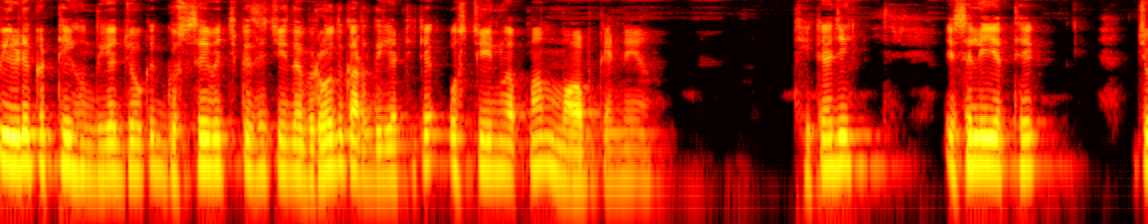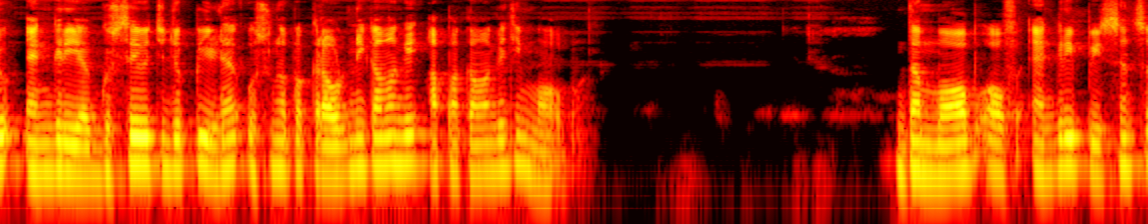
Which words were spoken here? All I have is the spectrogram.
ਭੀੜ ਇਕੱਠੀ ਹੁੰਦੀ ਹੈ, ਜੋ ਕਿ ਗੁੱਸੇ ਵਿੱਚ ਕਿਸੇ ਚੀਜ਼ ਦਾ ਵਿਰੋਧ ਕਰਦੀ ਹੈ, ਠੀਕ ਹੈ, ਉਸ ਚੀਜ਼ ਨੂੰ ਆਪਾਂ ਮੌਬ ਕਹਿੰਦੇ ਆ ਠੀਕ ਹੈ ਜੀ, ਇਸ ਲਈ ਇੱਥੇ ਜੋ ਐਂਗਰੀ ਹੈ ਗੁੱਸੇ ਵਿੱਚ ਜੋ ਭੀੜ ਹੈ ਉਸ ਨੂੰ ਆਪਾਂ ਕਰਾਊਡ ਨਹੀਂ ਕਹਾਂਗੇ, ਆਪਾਂ ਕਹਾਂਗੇ ਜੀ ਮੌਬ ਦਾ mob of angry peasants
